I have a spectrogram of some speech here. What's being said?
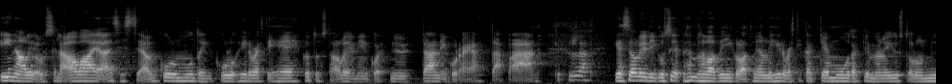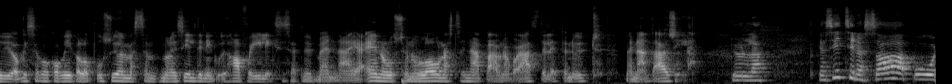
Iina oli ollut siellä avaajaisissa ja oli kuullut muutenkin kuullut hirveästi hehkutusta, oli niin kuin, että nyt tämä niin kuin räjäyttää pään. Kyllä. Ja se oli niinku se- semmoisella viikolla, että meillä oli hirveästi kaikkea muutakin. Me oli just ollut New Yorkissa koko viikonloppu syömässä, mutta me oli silti niinku ihan fiiliksissä, että nyt mennään. Ja ja en ollut syönyt lounasta sinä päivänä, kun ajattelin, että nyt mennään täysillä. Kyllä. Ja sitten sinne saapuu,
